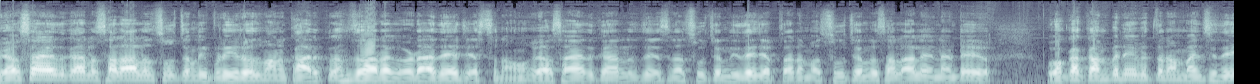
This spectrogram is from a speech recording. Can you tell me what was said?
వ్యవసాయ అధికారుల సలహాలు సూచనలు ఇప్పుడు ఈరోజు మనం కార్యక్రమం ద్వారా కూడా అదే చేస్తున్నాము. వ్యవసాయ అధికారులు చేసిన సూచనలు ఇదే చెప్తారమ్మా. సూచనలు సలహాలు ఏంటంటే ఒక కంపెనీ విత్తనం మంచిది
